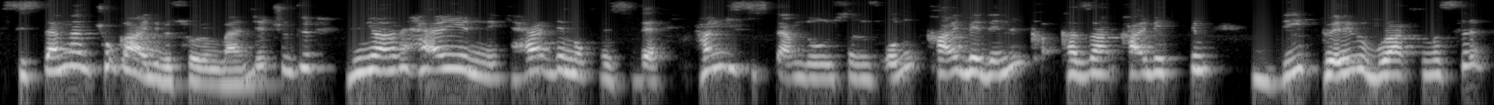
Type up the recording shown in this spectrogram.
sistemden çok ayrı bir sorun bence. Çünkü dünyanın her yerindeki her demokraside hangi sistemde olursanız olun kaybedenin kazan kaybettim deyip görevi bırakması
